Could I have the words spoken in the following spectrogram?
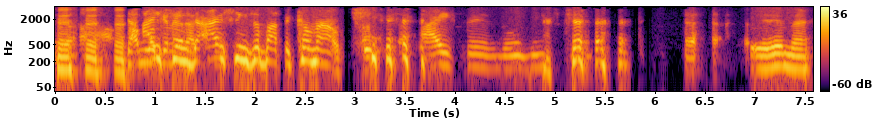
The I'm looking icing at the icing's about to come out. ice is going to be. yeah, man.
